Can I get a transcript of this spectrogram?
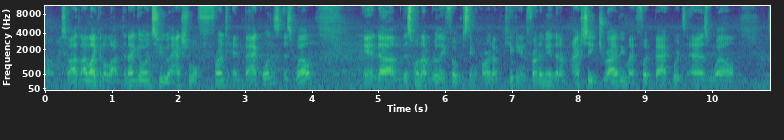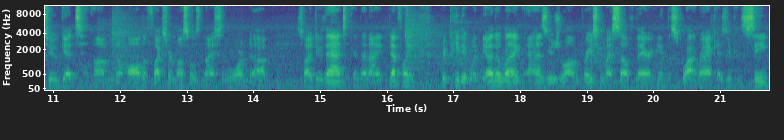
Um, so I, I, like it a lot. Then I go into actual front and back ones as well. And um, this one I'm really focusing hard. I'm kicking in front of me, then I'm actually driving my foot backwards as well to get um, you know all the flexor muscles nice and warmed up. So I do that, and then I definitely repeat it with the other leg. As usual, I'm bracing myself there in the squat rack, as you can see.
